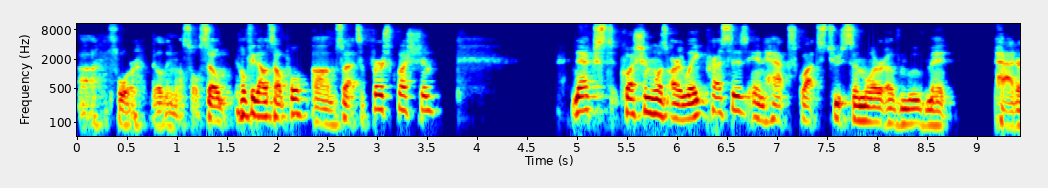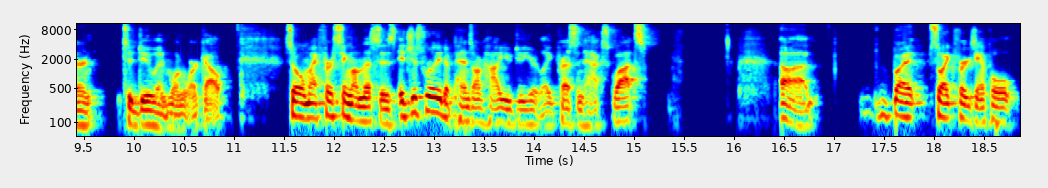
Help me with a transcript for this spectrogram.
uh, for building muscle. So hopefully that was helpful. Um, so that's the first question. Next question was: Are leg presses and hack squats too similar of movement pattern to do in one workout? So my first thing on this is it just really depends on how you do your leg press and hack squats. Uh, but so like for example,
